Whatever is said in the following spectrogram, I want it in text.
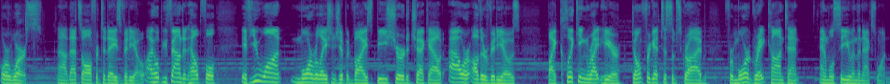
or worse. Uh, that's all for today's video. I hope you found it helpful. If you want more relationship advice, be sure to check out our other videos by clicking right here. Don't forget to subscribe for more great content and we'll see you in the next one.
